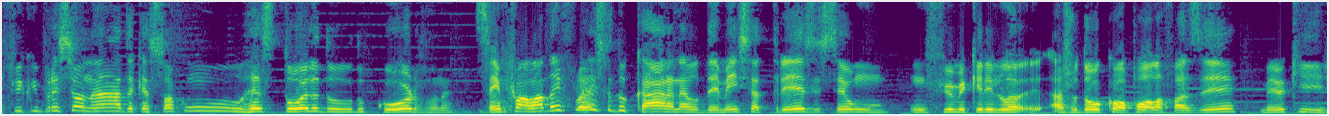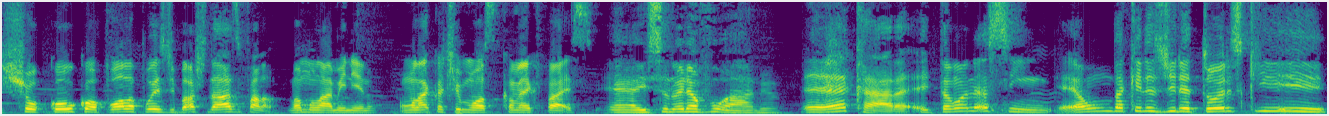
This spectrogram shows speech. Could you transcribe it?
fico impressionado, que é só com o restolho do, do corvo, né? Sem falar da influência do cara, né? O Demência 13 ser um, um filme que ele ajudou o Coppola a fazer, meio que chocou o Coppola, pôs debaixo da asa e fala: Vamos lá, menino, vamos lá que eu te mostro como é que faz. É, ensinou ele a voar, né? É, cara. Então, olha assim, é um daqueles diretores que,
